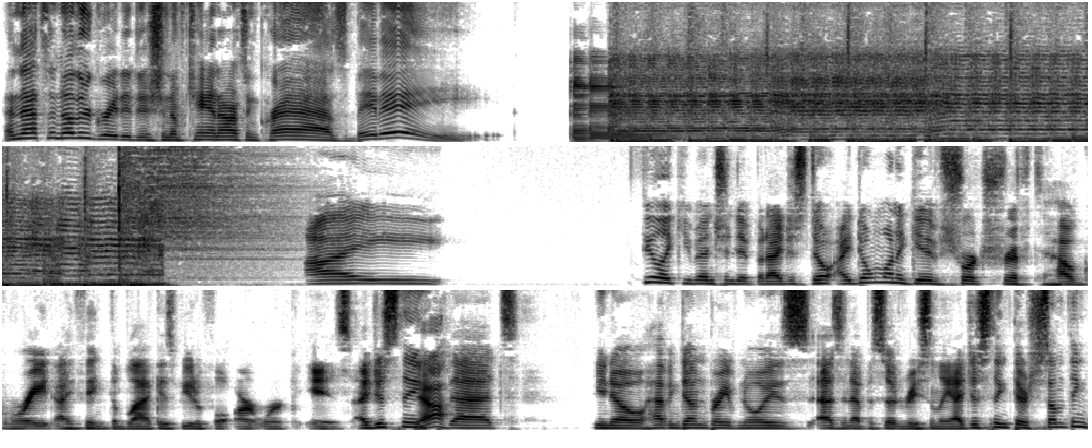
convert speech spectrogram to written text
and that's another great edition of Can Arts and Crafts, baby. I feel like you mentioned it, but I just don't. I don't want to give short shrift to how great I think the Black is Beautiful artwork is. I just think Yeah. that you know, having done Brave Noise as an episode recently, I just think there's something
